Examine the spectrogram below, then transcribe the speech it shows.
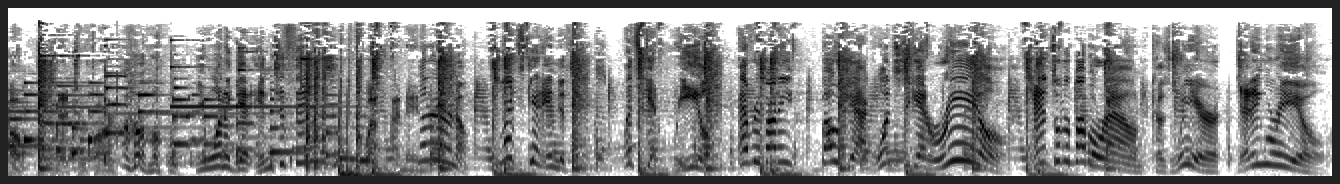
Oh, that too far? Oh, you want to get into things? Well, I mean, No, no, no, no. Let's get into things. Let's get real. Everybody, Bojack wants to get real. Cancel the bubble round, because we're getting real.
